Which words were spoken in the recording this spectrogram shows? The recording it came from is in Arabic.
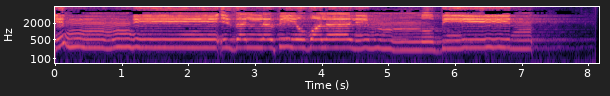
إني إذا لفي ضلال مبين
